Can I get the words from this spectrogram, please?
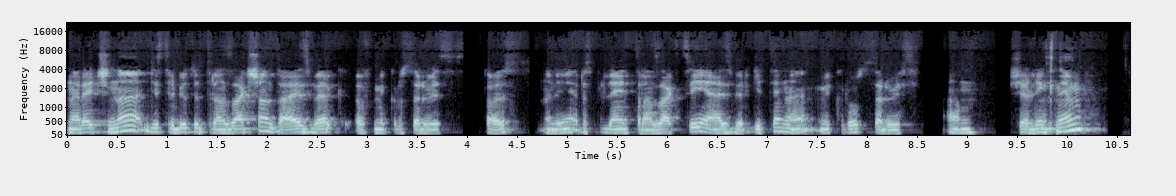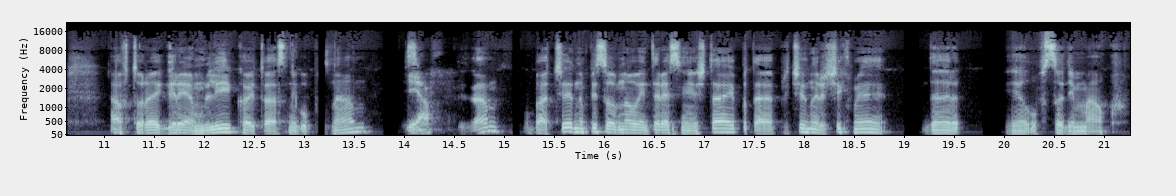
наречена Distributed Transaction, the Iceberg of Microservice. Тоест, нали, разпределени транзакции, айсбергите на микросервис. А, ще линкнем. Автора е Греъм Ли, който аз не го познавам. И аз. Знам. Обаче е написал много интересни неща и по тази причина решихме да я обсъдим малко.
